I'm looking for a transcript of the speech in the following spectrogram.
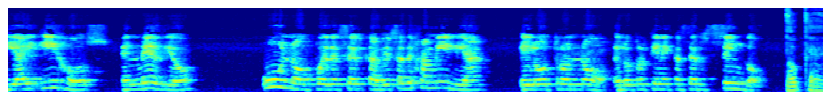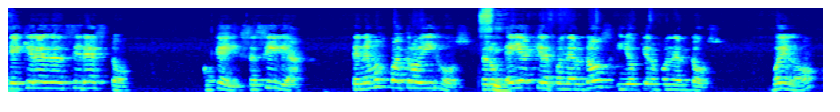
y hay hijos en medio, uno puede ser cabeza de familia, el otro no, el otro tiene que ser single. ¿Qué quiere decir esto? Ok, Cecilia, tenemos cuatro hijos, pero ella quiere poner dos y yo quiero poner dos. Bueno,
